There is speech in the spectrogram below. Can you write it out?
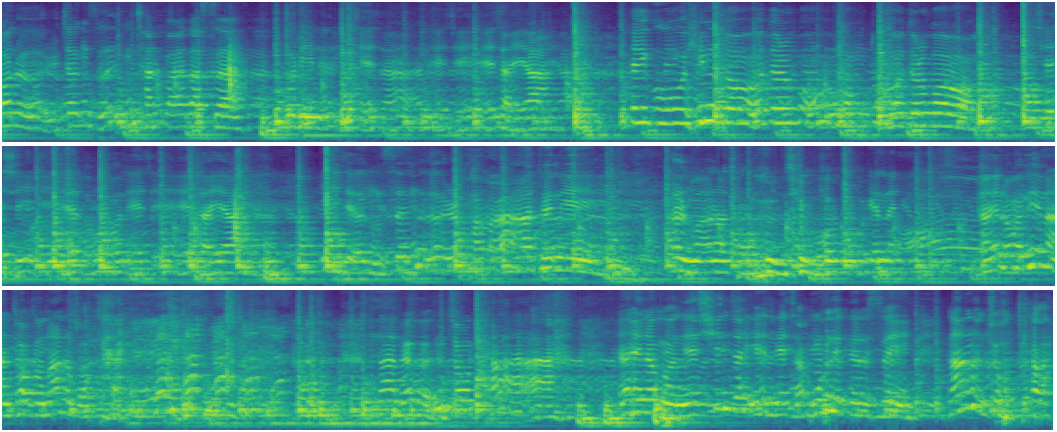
오늘 정승 잘 받았어 우리는 제자 내 제자야. 아이고 힘도 들고 공도 들고 세시에도 내 제자야. 이정성을 받아더니 얼마나 좋은지 모르겠네 야 이놈아 니는 안 좋고 나는 좋다. 나는 좋다. 야 이놈아 내 신장에 내 장문에 들었으니 나는 좋다.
